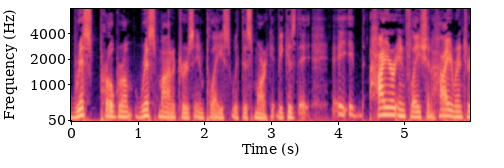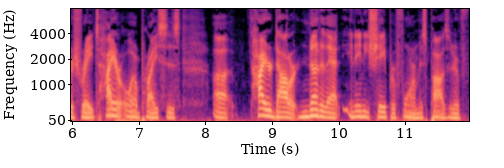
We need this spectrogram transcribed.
risk program risk monitors in place with this market because it, it, higher inflation, higher interest rates, higher oil prices. Uh, higher dollar, none of that in any shape or form is positive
